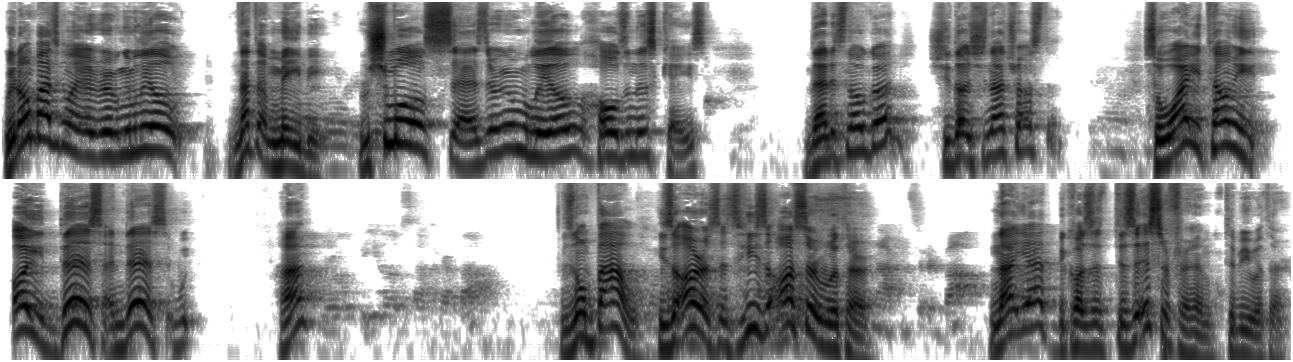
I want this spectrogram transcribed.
we don't basically Rabbi Gamliel, not that maybe. Shmuel says that Rabbi Gamliel holds in this case that it's no good. She does, she's not trusted. So why are you telling me, oh, this and this? We, huh? There's no Baal. He's Aris. It's, he's Asr with her. Not yet, because it, there's Isser for him to be with her.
